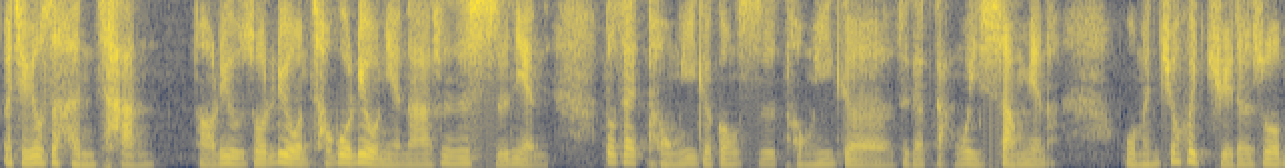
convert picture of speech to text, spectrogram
而且又是很长啊，例如说六超过六年啊，甚至十年都在同一个公司、同一个这个岗位上面了，我们就会觉得说，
